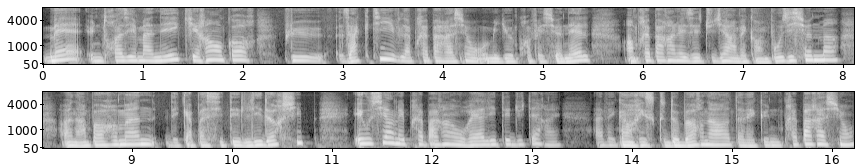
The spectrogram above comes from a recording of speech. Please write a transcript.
mais une troisième année qui rend encore plus active la préparation au milieu professionnel en préparant les étudiants avec un positionnement, un empowerment, des capacités de leadership et aussi en les préparant aux réalités du terrain avec un risque de burn-out, avec une préparation.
